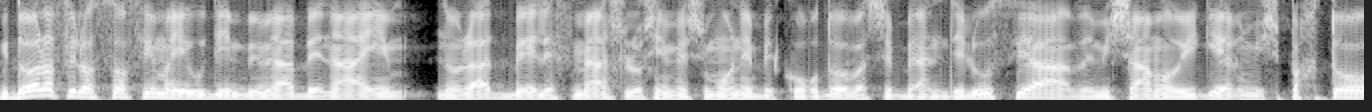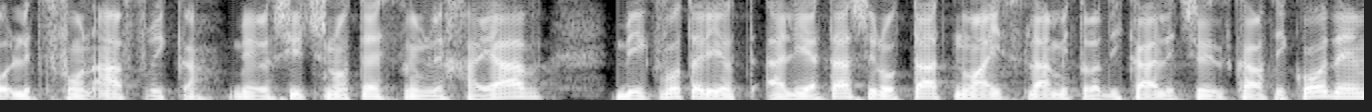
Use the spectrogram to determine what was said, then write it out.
גדול הפילוסופים היהודים בימי הביניים נולד ב-1138 בקורדובה שבאנדלוסיה ומשם הוא היגר עם משפחתו לצפון אפריקה בראשית שנות ה-20 לחייו בעקבות עליות, עלייתה של אותה תנועה אסלאמית רדיקלית שהזכרתי קודם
